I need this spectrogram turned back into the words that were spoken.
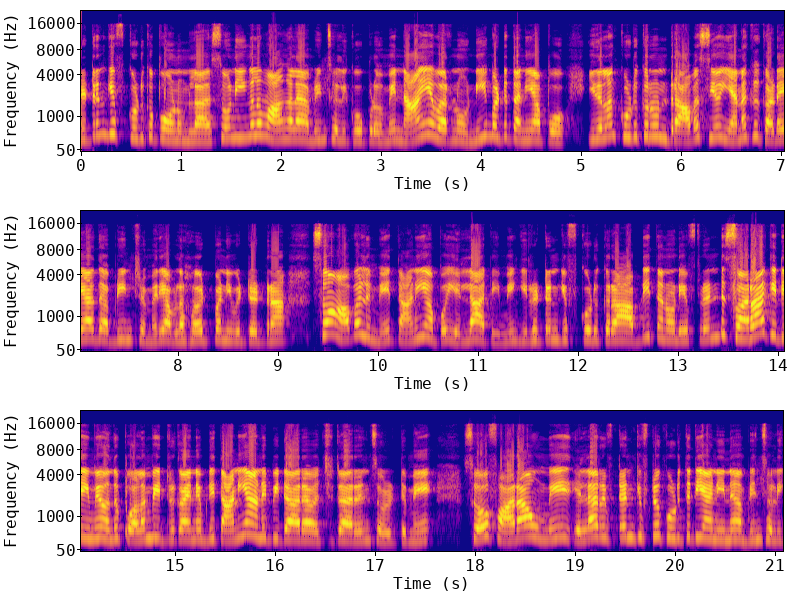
ரிட்டர்ன் கிஃப்ட் கொடுக்க போகணும்ல. ஸோ நீங்களும் வாங்கல அப்படின்னு சொல்லி கூப்பிடவுமே நான் ஏன் வரணும்? நீ மட்டும் தனியா போ. இதெல்லாம் கொடுக்கணுன்ற அவசியம் எனக்கு கிடையாது அப்படின்ற மாதிரி அவளை ஹர்ட் பண்ணி விட்டுடுறான். ஸோ அவளுமே தனியாக போய் எல்லாத்தையுமே ரிட்டன் கிஃப்ட் கொடுக்குறா. அப்படி தன்னுடைய ஃப்ரெண்டு ஃபரா கிட்டேயுமே வந்து புலம்பிட்டு இருக்கா. என்ன இப்படி தனியாக அனுப்பிட்டார வச்சுட்டாருன்னு சொல்லிட்டுமே. ஸோ ஃபராவுமே எல்லா ரிட்டன் கிஃப்ட்டும் கொடுத்துட்டியா நீனு அப்படின்னு சொல்லி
